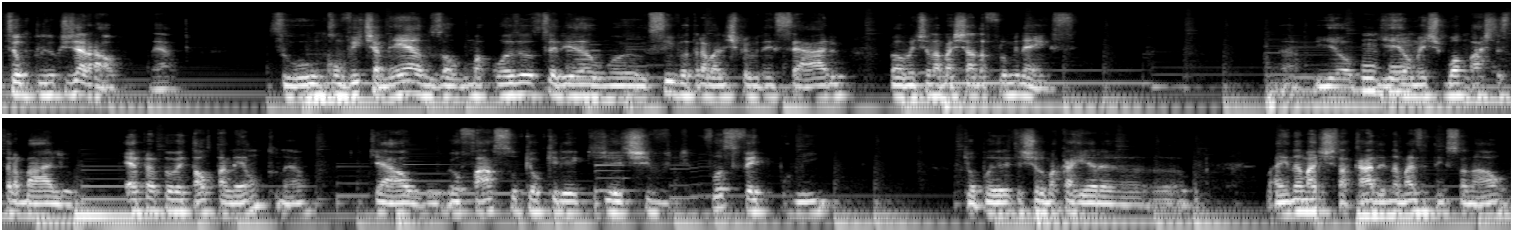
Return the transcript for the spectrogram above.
ser um clínico geral, né? Se um convite a menos, alguma coisa, seria um possível trabalhista previdenciário, provavelmente na Baixada Fluminense. Né? E, eu, uhum. e realmente boa parte desse trabalho é para aproveitar o talento, né? Que é algo. Eu faço o que eu queria que fosse feito por mim, que eu poderia ter tido uma carreira ainda mais destacada, ainda mais intencional.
